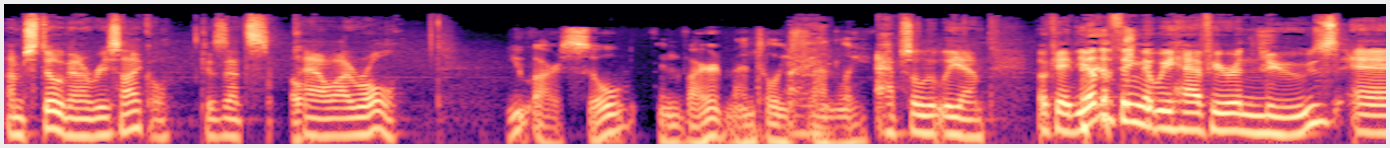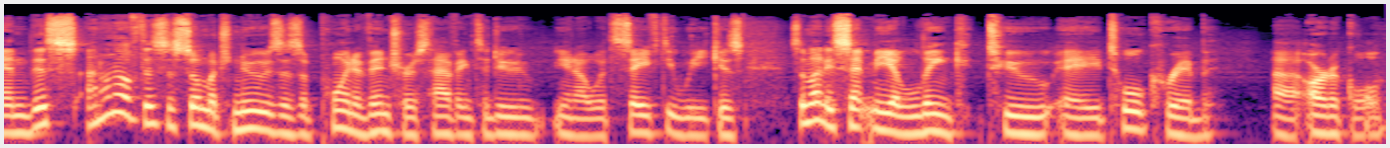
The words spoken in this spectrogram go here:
I'm still going to recycle because that's Oh. how I roll. You are so environmentally friendly. Absolutely am. Okay, the other thing that we have here in news, and this, I don't know if this is so much news as a point of interest having to do, you know, with Safety Week, is somebody sent me a link to a Tool Crib uh, article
